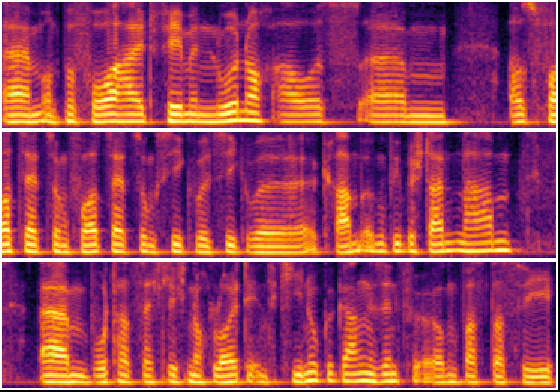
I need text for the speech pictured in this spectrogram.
Ähm, und bevor halt Filme nur noch aus ähm, aus Fortsetzung, Fortsetzung, Sequel, Sequel, Kram irgendwie bestanden haben, ähm, wo tatsächlich noch Leute ins Kino gegangen sind für irgendwas, das sie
